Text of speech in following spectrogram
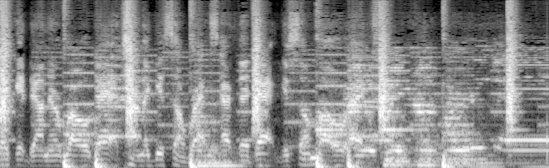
break it down and roll that. Trying to get some racks after that, get some more racks.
